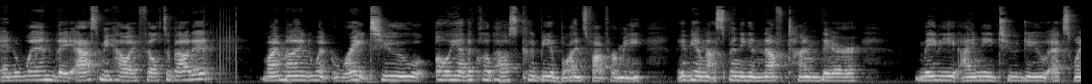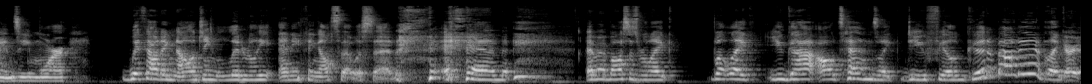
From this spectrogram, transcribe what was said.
And when they asked me how I felt about it, my mind went right to, oh yeah, the clubhouse could be a blind spot for me. Maybe I'm not spending enough time there. Maybe I need to do X, Y, and Z more without acknowledging literally anything else that was said. and and my bosses were like, but like you got all tens. Like, do you feel good about it? Like, are,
